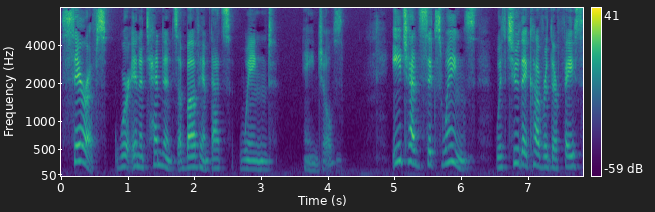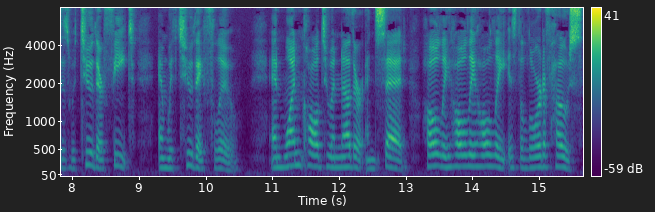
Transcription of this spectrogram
Seraphs were in attendance above him, that's winged angels. Each had six wings. With two they covered their faces, with two their feet, and with two they flew. And one called to another and said, Holy, holy, holy is the Lord of hosts.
